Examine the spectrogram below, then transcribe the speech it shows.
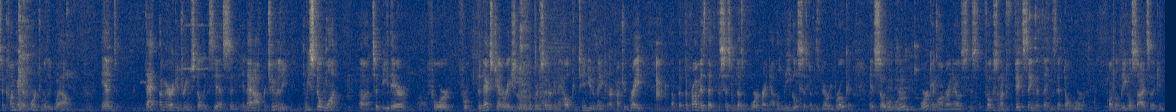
to come here that worked really well. And that American dream still exists, and, and that opportunity, we still want uh, to be there for, for the next generation of immigrants that are gonna help continue to make our country great. Uh, But the problem is that the system doesn't work right now. The legal system is very broken. And so what we're working on right now is, is focusing on fixing the things that don't work on the legal side so they can,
